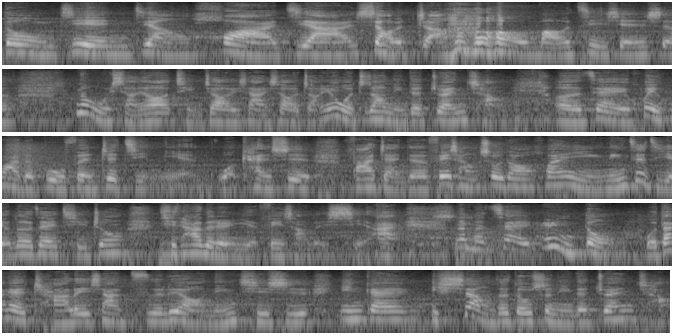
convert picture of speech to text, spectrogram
动健将、画家、校长 毛记先生，那我想要请教一下校长，因为我知道您的专长，呃，在绘画的部分这几年我看是发展的非常受到欢迎，您自己也乐在其中，其他的人也非常的喜爱。那么在运动，我大概查了一下资料，您其实应该一向这都是您的专长。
